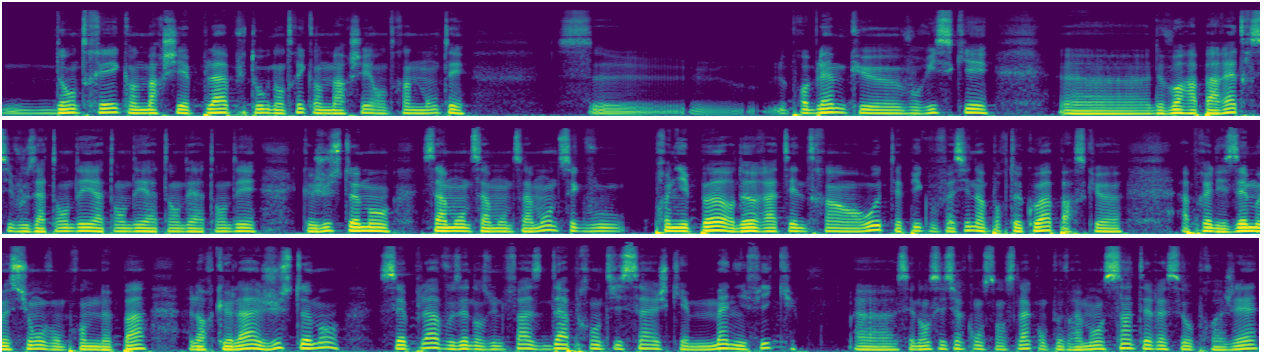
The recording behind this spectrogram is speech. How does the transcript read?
d'entrer quand le marché est plat plutôt que d'entrer quand le marché est en train de monter. Le problème que vous risquez euh, de voir apparaître si vous attendez, attendez, attendez, attendez, que justement ça monte, ça monte, ça monte, c'est que vous preniez peur de rater le train en route et puis que vous fassiez n'importe quoi parce que après les émotions vont prendre le pas, alors que là, justement, c'est plat, vous êtes dans une phase d'apprentissage qui est magnifique euh, c'est dans ces circonstances-là qu'on peut vraiment s'intéresser au projet,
